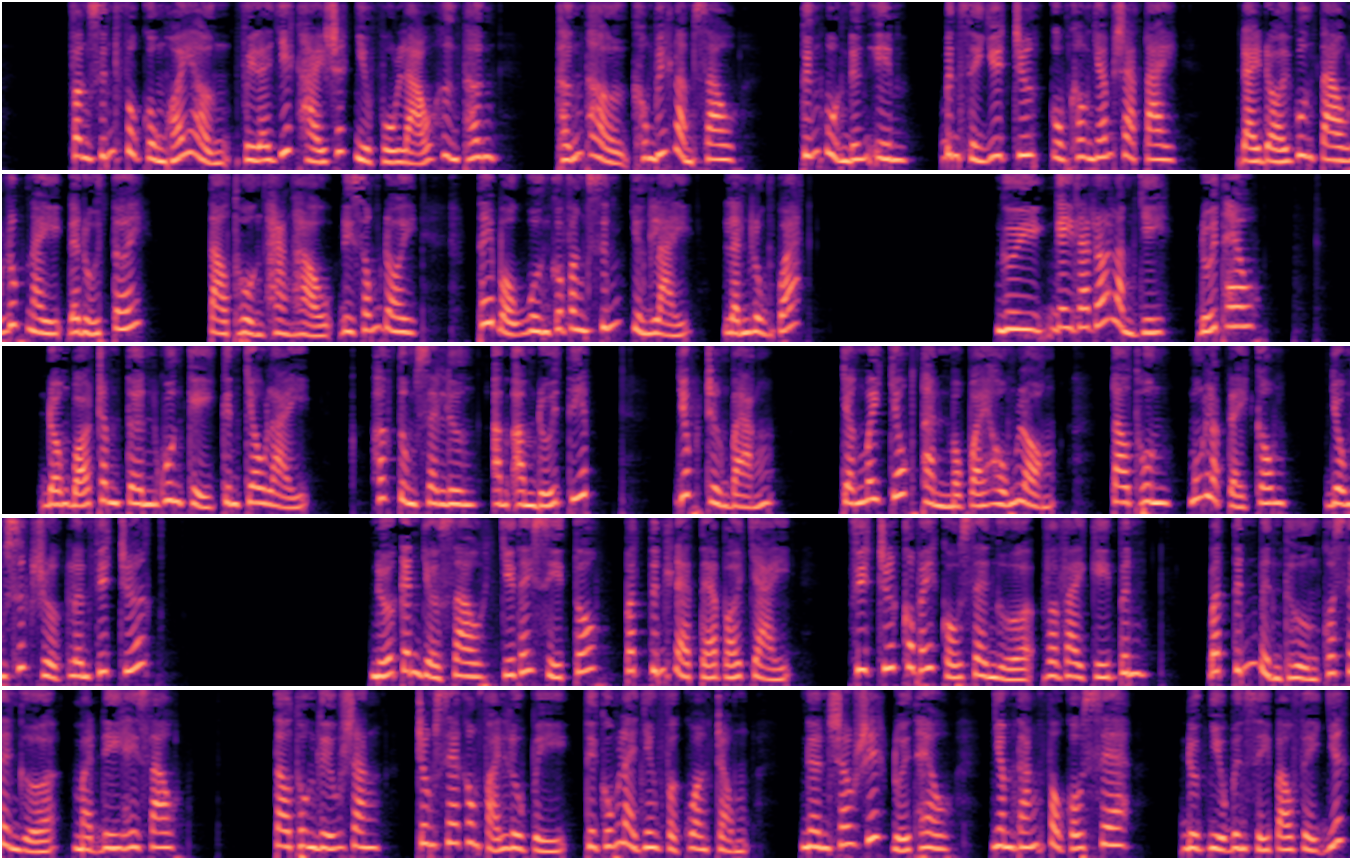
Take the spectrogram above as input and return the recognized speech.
Văn xính vô cùng hối hận vì đã giết hại rất nhiều phụ lão hương thân. Thẫn thờ không biết làm sao. Tướng quân đứng im, binh sĩ dưới trước cũng không dám ra tay. Đại đội quân Tàu lúc này đã đuổi tới. Tàu thuần hàng hậu đi sống đôi. Thấy bộ quân của văn xính dừng lại, lạnh lùng quát. Người ngay ra đó làm gì? Đuổi theo. Đoạn bỏ trăm tên quân kỵ Kinh Châu lại. Hất tung xe lương âm âm đuổi tiếp. Dốc trường bản. Chẳng mấy chốc thành một bãi hỗn loạn. Tào Thuân muốn lập đại công, dùng sức rượt lên phía trước. Nửa canh giờ sau, chỉ thấy sĩ tốt, bách tính lẹ tẻ bỏ chạy. Phía trước có mấy cỗ xe ngựa và vài kỵ binh. Bách tính bình thường có xe ngựa mà đi hay sao? tàu thuần liễu rằng, trong xe không phải lưu bị thì cũng là nhân vật quan trọng, nên sáu riết đuổi theo, nhằm thắng vào cổ xe, được nhiều binh sĩ bảo vệ nhất.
